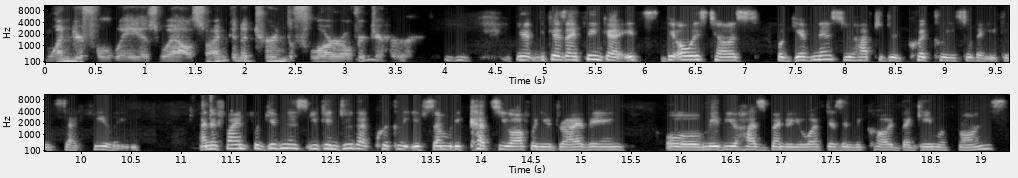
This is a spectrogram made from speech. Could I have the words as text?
wonderful way as well. So I'm going to turn the floor over to her. Mhm. Yeah, because I think uh, it's, they always tell us forgiveness, you have to do it quickly so that you can start healing. And I find forgiveness, you can do that quickly if somebody cuts you off when you're driving, or maybe your husband or your wife doesn't record the Game of Thrones.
